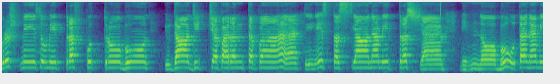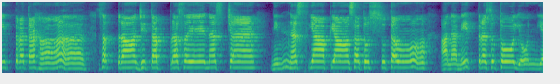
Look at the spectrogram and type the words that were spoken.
वृष्णे सुमित्रः पुत्रोऽभूत् युधाजिच्च परन्तप। तिनिस्तस्यानमित्रस्य निम्नो भूतनमित्रतः सत्राजितप्रसेनश्च निम्नस्याप्यासतुः सुतौ अनमित्रसुतो योन्य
